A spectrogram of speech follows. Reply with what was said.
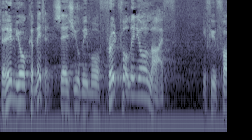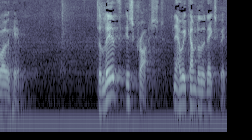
to whom you're committed, says you'll be more fruitful in your life if you follow him. To live is Christ. Now we come to the next bit.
